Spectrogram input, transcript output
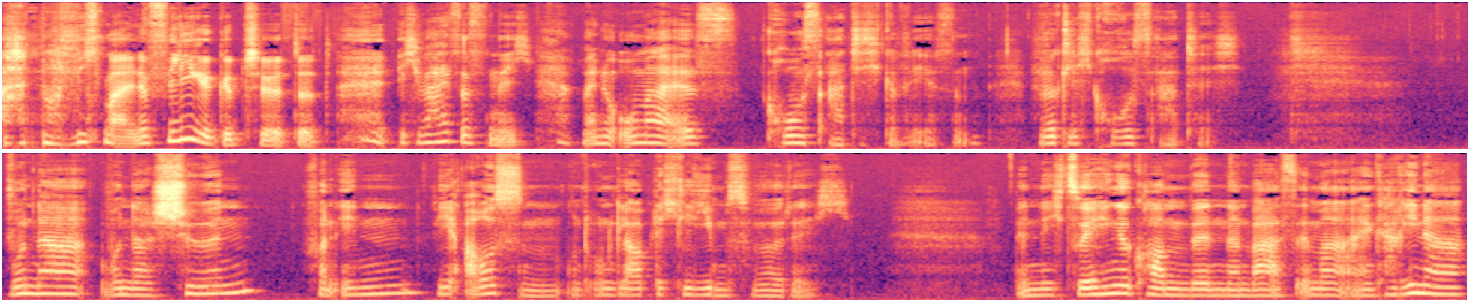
hat noch nicht mal eine Fliege getötet. Ich weiß es nicht. Meine Oma ist großartig gewesen. Wirklich großartig. Wunder, wunderschön von innen wie außen und unglaublich liebenswürdig. Wenn ich zu ihr hingekommen bin, dann war es immer ein Karina,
